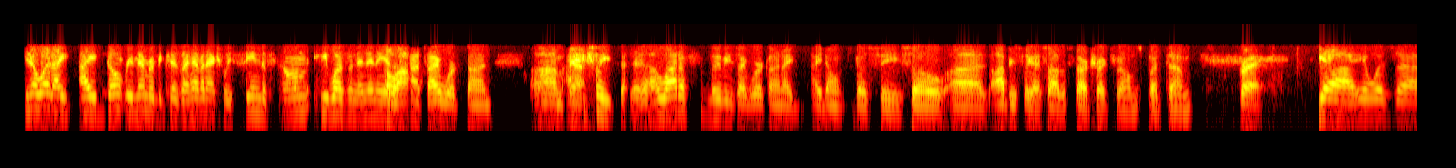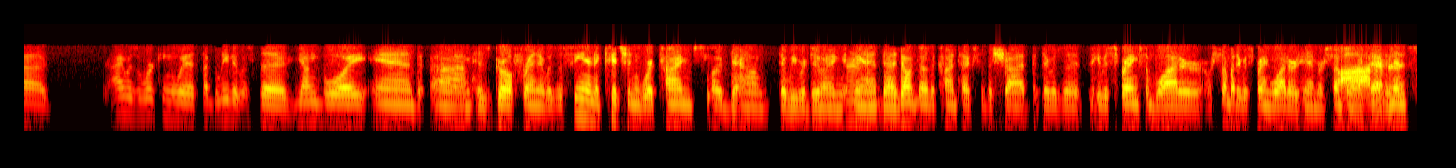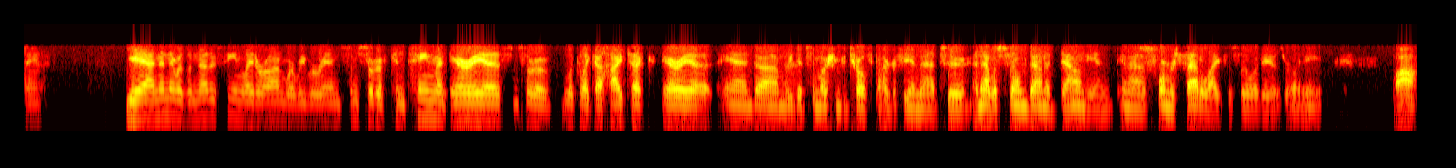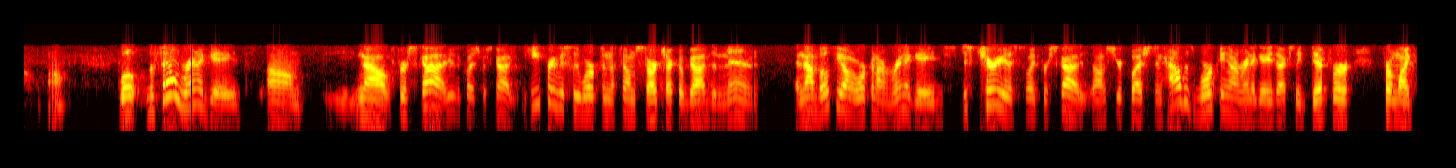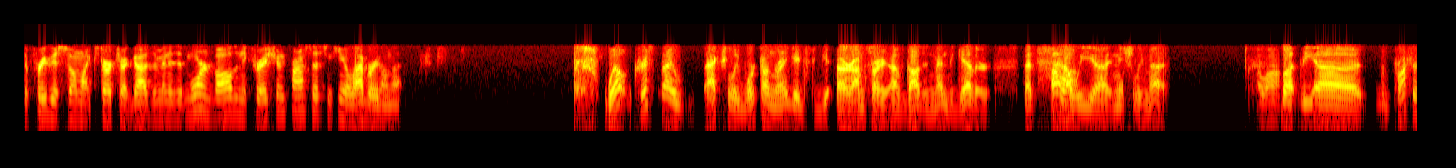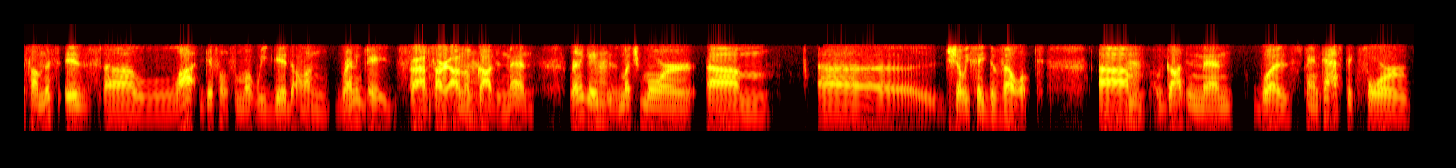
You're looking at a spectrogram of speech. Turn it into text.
You know what? I I don't remember because I haven't actually seen the film. He wasn't in any of oh, the wow. shots I worked on. Um yeah. actually a lot of movies I work on I I don't go see. So uh obviously I saw the Star Trek films, but um Right. Yeah, it was uh I was working with I believe it was the young boy and um his girlfriend. It was a scene in a kitchen where time slowed down that we were doing Mm. and I don't know the context of the shot, but there was a he was spraying some water or somebody was spraying water at him or something oh, like I that. remember And then that scene. Yeah, and then there was another scene later on where we were in some sort of containment area, some sort of looked like a high tech area, and um we did some motion control photography in that too. And that was filmed down at Downey in in a former satellite facility. It was really neat. Wow. wow. Well, the film Renegades. Um, now, for Scott, here's a question for Scott. He previously worked in the film Star Trek of Gods and Men, and now both of y'all are working on Renegades. Just curious, like for Scott, um, it's your question. How does working on Renegades actually differ from like the previous film, like Star Trek Gods and Men? Is it more involved in the creation process, and can you elaborate on that? Well, Chris and I actually worked on Renegades together, or I'm sorry, of Gods and Men together. That's Oh, how wow. we uh, initially met. Oh wow! But the uh, the process on this is a lot different from what we did on Renegades. Or, I'm sorry, on Mhm. Of Gods and Men. Renegades Mhm. is much more, um, uh, shall we say, developed. Um, Of Gods and Men was fantastic for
